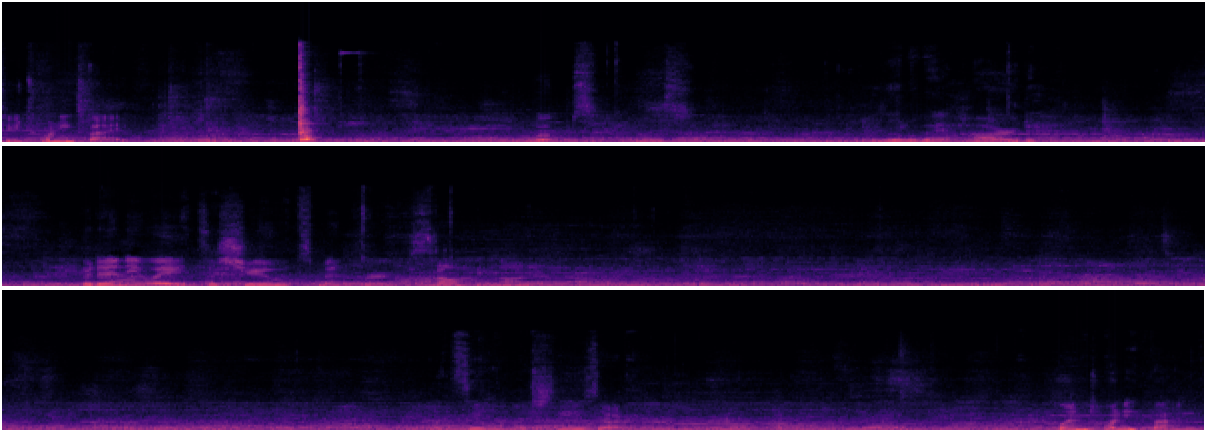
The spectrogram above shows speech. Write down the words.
225. Whoops, that was a little bit hard. But anyway, it's a shoe. It's meant for stomping on. Let's see how much these are. 125.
